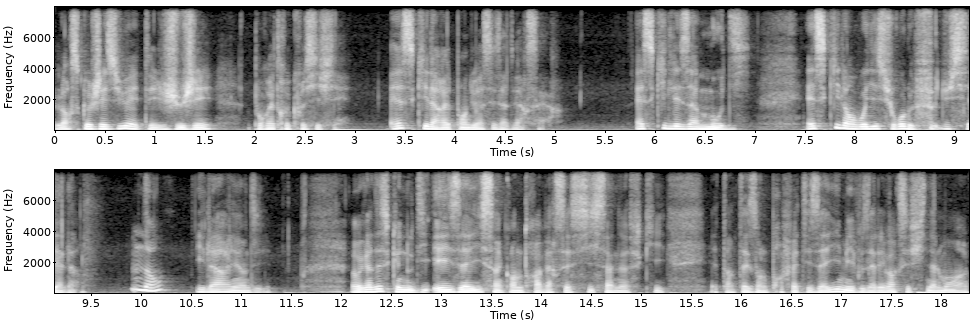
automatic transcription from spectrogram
lorsque Jésus a été jugé pour être crucifié. Est-ce qu'il a répondu à ses adversaires? Est-ce qu'il les a maudits? Est-ce qu'il a envoyé sur eux le feu du ciel? Non, il n'a rien dit. Regardez ce que nous dit Ésaïe 53, versets 6 à 9, qui est un texte dans le prophète Ésaïe, mais vous allez voir que c'est finalement un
